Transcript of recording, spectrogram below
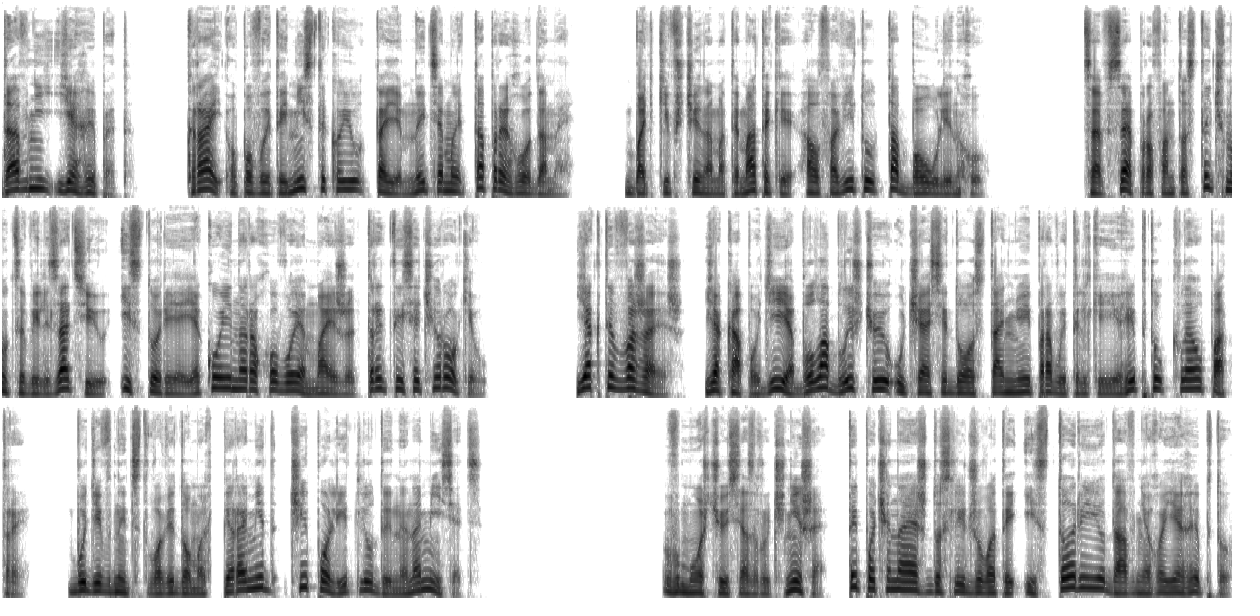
Давній Єгипет край оповитий містикою, таємницями та пригодами, батьківщина математики, алфавіту та боулінгу. Це все про фантастичну цивілізацію, історія якої нараховує майже три тисячі років. Як ти вважаєш, яка подія була ближчою у часі до останньої правительки Єгипту Клеопатри, будівництво відомих пірамід чи політ людини на місяць? Вмощуйся зручніше, ти починаєш досліджувати історію давнього Єгипту.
